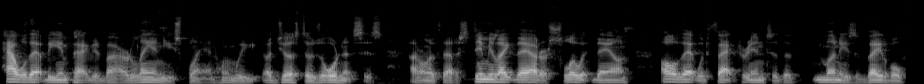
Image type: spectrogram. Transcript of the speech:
How will that be impacted by our land use plan when we adjust those ordinances? I don't know if that'll stimulate that or slow it down. All of that would factor into the monies available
